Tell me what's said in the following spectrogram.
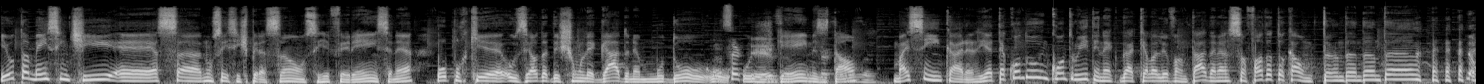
Eu também senti é, essa, não sei se inspiração, se referência, né? Ou porque o Zelda deixou um legado, né? Mudou o- certeza, os games e tal. Mas sim, cara. E até quando encontra o item, né? que dá aquela levantada, né? Só falta tocar um tan tan tan tan. Não,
